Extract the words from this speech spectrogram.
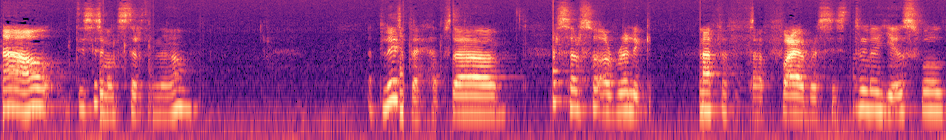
Now this is a monster now. At least perhaps. Uh, also a relic have a, fire resist. Really useful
